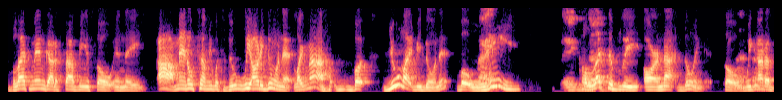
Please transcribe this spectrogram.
black men got to stop being so in a ah man don't tell me what to do we already doing that like nah but you might be doing it but right. we exactly. collectively are not doing it so That's we got to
